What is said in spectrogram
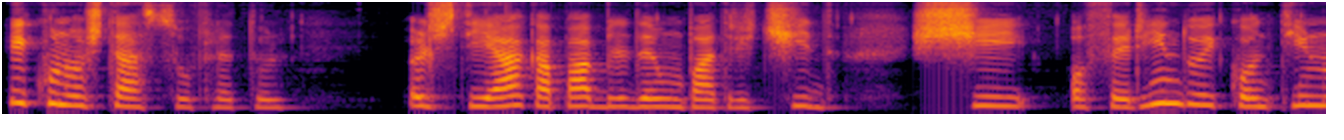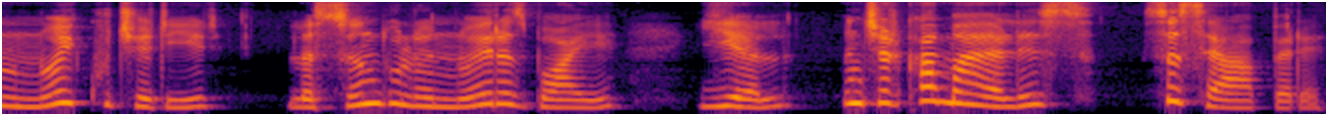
Îi cunoștea sufletul, îl știa capabil de un patricid și, oferindu-i continuu noi cuceriri, lăsându-l în noi războaie, el încerca mai ales să se apere.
